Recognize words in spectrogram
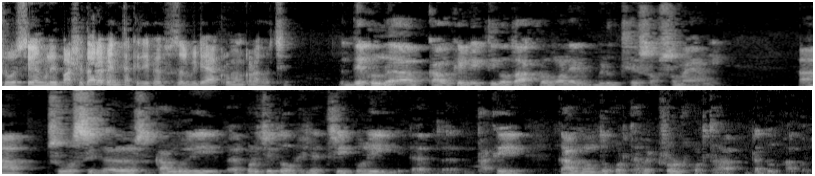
শুভশ্রী গাঙ্গুলির পাশে দাঁড়াবেন তাকে যেভাবে সোশ্যাল মিডিয়ায় আক্রমণ করা হচ্ছে। দেখুন কাউকে ব্যক্তিগত আক্রমণের বিরুদ্ধে সবসময় আমি শুভশ্রী গাঙ্গুলি পরিচিত অভিনেত্রী বলেই তাকে গালমন্দ করতে হবে ট্রোল করতে হবে এটা দুর্ভাগ্যজনক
